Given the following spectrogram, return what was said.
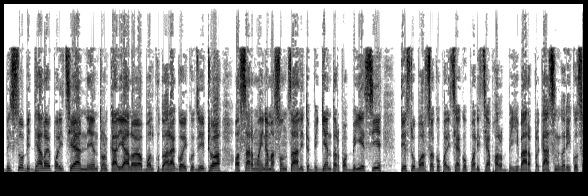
विश्वविद्यालय परीक्षा नियन्त्रण कार्यालय बल्कुद्वारा गएको जेठ असार महिनामा सञ्चालित विज्ञानतर्फ बीएससी तेस्रो वर्षको परीक्षाको परीक्षाफल बिहिबार प्रकाशन गरिएको छ।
